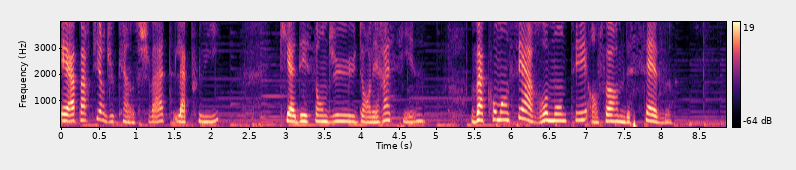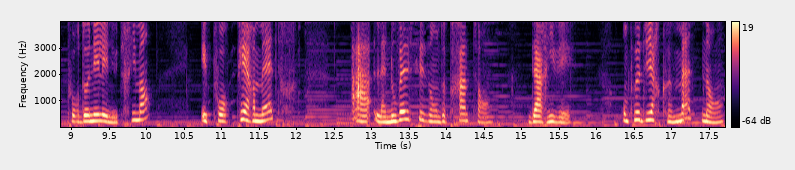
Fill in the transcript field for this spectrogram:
Et à partir du 15 Shvat, la pluie qui a descendu dans les racines va commencer à remonter en forme de sève pour donner les nutriments et pour permettre à la nouvelle saison de printemps d'arriver. On peut dire que maintenant,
